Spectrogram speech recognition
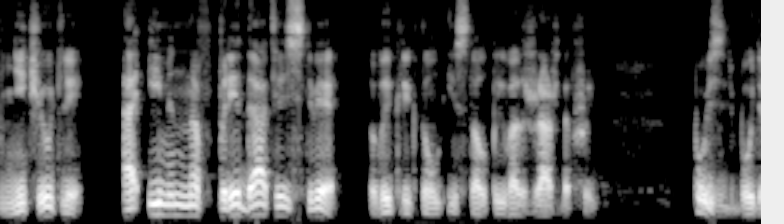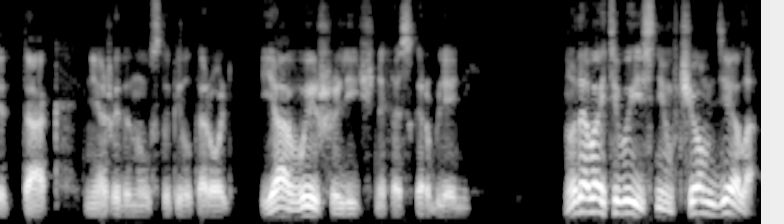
Не чуть ли, а именно в предательстве, выкрикнул из толпы возжаждавший. Пусть будет так, неожиданно уступил король. Я выше личных оскорблений. Ну давайте выясним, в чем дело.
